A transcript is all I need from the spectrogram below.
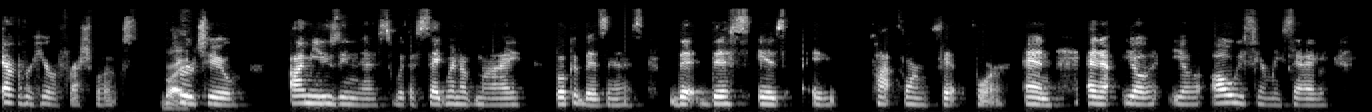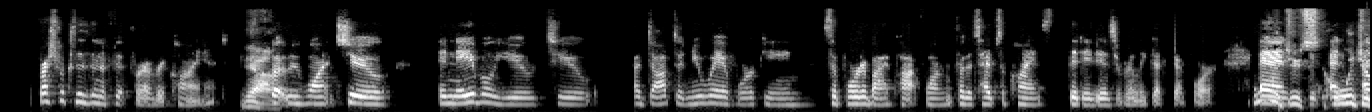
ever hear of FreshBooks right. through to I'm using this with a segment of my book of business that this is a platform fit for and and you'll you'll always hear me say FreshBooks isn't a fit for every client. Yeah. But we want to enable you to adopt a new way of working supported by a platform for the types of clients that it is a really good fit for. Who and, would you, who would you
